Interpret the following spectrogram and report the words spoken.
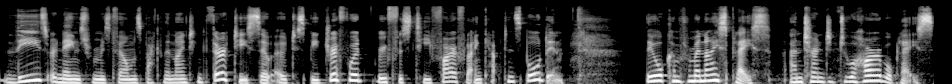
these are names from his films back in the 1930s. So Otis B. Driftwood, Rufus T. Firefly, and Captain Spaulding. They all come from a nice place and turned into a horrible place.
